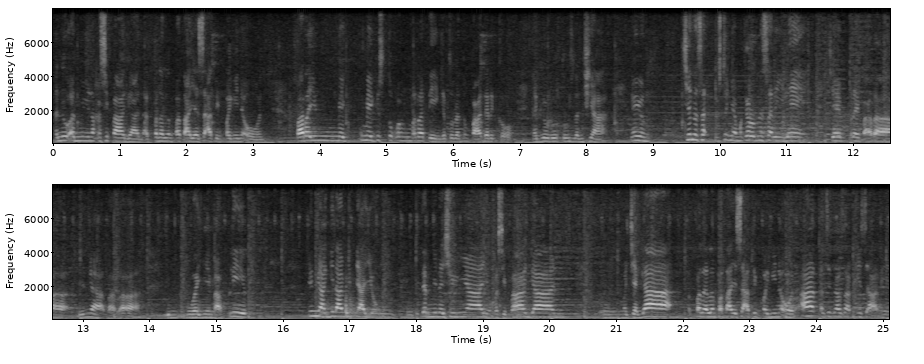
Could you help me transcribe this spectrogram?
haluan mo yung nakasipagan at panalampatayan sa ating Panginoon para yung may, may gusto kang marating, katulad ng father ko, nagluluto lang siya. Ngayon, siya na, gusto niya magkaroon ng sarili. Siyempre, para, yun nga, para yung buhay niya ma-uplift. Yun nga, ginamit niya yung, determinasyon niya, yung kasipagan, yung matyaga, at panalampataya sa ating Panginoon. At ang sinasabi niya sa amin,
